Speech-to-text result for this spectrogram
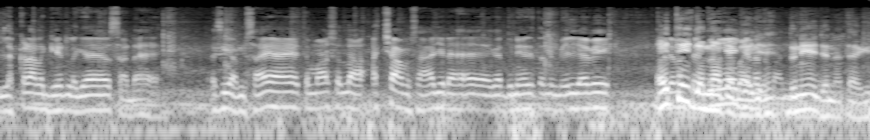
ਲੱਕੜ ਵਾਲਾ ਗੇਟ ਲੱਗਿਆ ਹੈ ਉਹ ਸਾਡਾ ਹੈ ਅਸੀਂ ਹਮਸਾਇਆ ਹੈ ਤੇ ਮਾਸ਼ਾਅੱਲਾ ਅੱਛਾ ਹਮਸਾਇਆ ਜਿਹੜਾ ਹੈ ਅਗਰ ਦੁਨੀਆ ਦੇ ਤਨ ਮਿਲ ਜਾਵੇ ਇੱਥੇ ਹੀ ਜੰਨਤ ਹੈ ਭਾਈ ਦੁਨੀਆ ਹੀ ਜੰਨਤ ਹੈਗੀ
